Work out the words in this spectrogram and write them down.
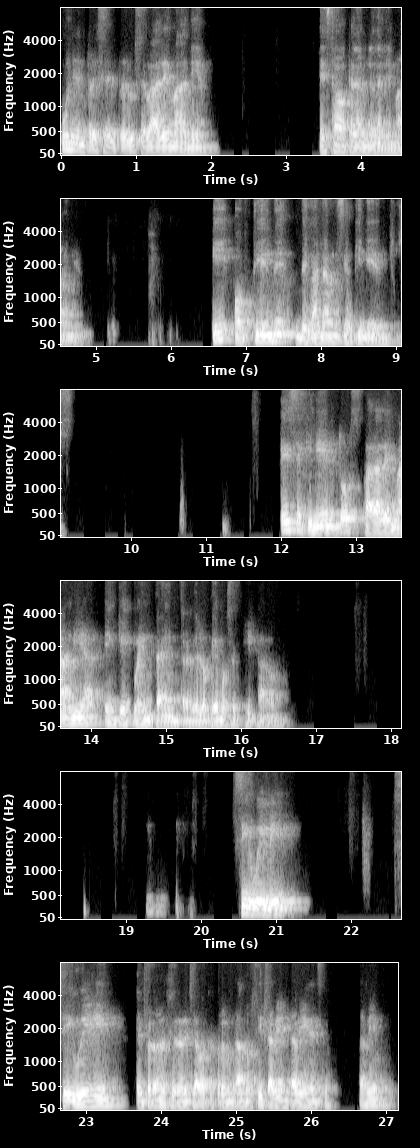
Una empresa del Perú se va a Alemania. Estaba operando en Alemania. Y obtiene de ganancia 500. Ese 500 para Alemania, ¿en qué cuenta entra de lo que hemos explicado? Sí, Willy. Sí, Willy. El Perú nacionalizado está preguntando, sí, está bien, está bien eso. ¿Está bien?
